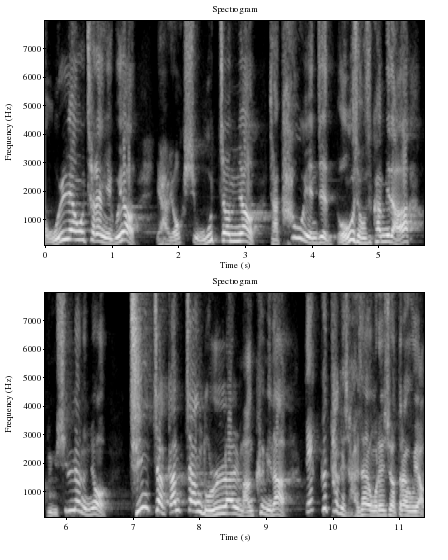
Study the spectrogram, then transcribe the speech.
올량호 차량이고요. 야 역시 5.0 자 타우 엔진 너무 정숙합니다. 그리고 실내는요 진짜 깜짝 놀랄 만큼이나 깨끗하게 잘 사용을 해주셨더라고요.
